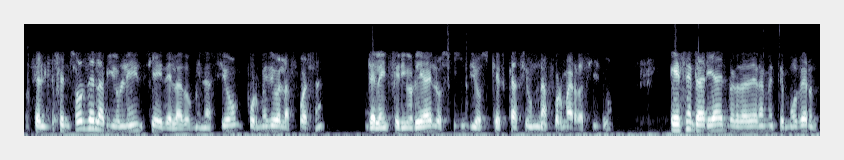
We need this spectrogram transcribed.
O sea, el defensor de la violencia y de la dominación por medio de la fuerza, de la inferioridad de los indios, que es casi una forma de racismo, es en realidad verdaderamente moderno,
